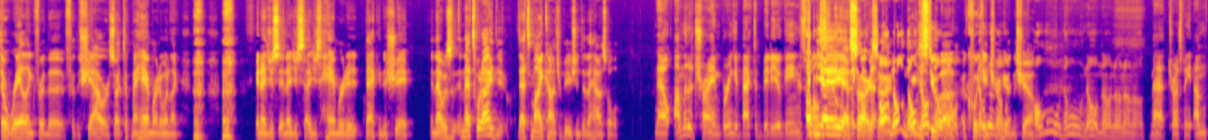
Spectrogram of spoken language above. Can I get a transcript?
the railing for the for the shower, so I took my hammer and I went like, and I just and I just I just hammered it back into shape, and that was and that's what I do. That's my contribution to the household. Now I'm gonna try and bring it back to video games. Oh yeah, yeah, yeah. Sorry, oh, sorry. Oh no, no, no, just do no, a, no. a quick No, no, intro no. here on the show. Oh no, no, no, no, no, no, Matt. Trust me. I'm.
